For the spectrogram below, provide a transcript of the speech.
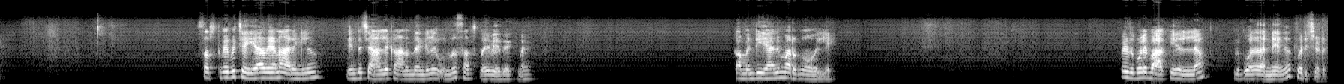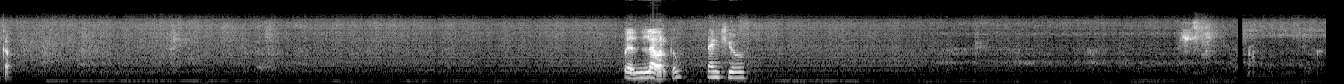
സബ്സ്ക്രൈബ് ചെയ്യാതെയാണ് ആരെങ്കിലും എന്റെ ചാനൽ കാണുന്നതെങ്കിൽ ഒന്ന് സബ്സ്ക്രൈബ് ചെയ്തേക്കണേ. കമന്റ് ചെയ്യാനും മറന്നു പോവില്ലേ അപ്പോൾ ഇതുപോലെ ബാക്കിയെല്ലാം ഇതുപോലെ തന്നെ അങ്ങ് പൊരിച്ചെടുക്കാം. എല്ലാവർക്കും താങ്ക്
